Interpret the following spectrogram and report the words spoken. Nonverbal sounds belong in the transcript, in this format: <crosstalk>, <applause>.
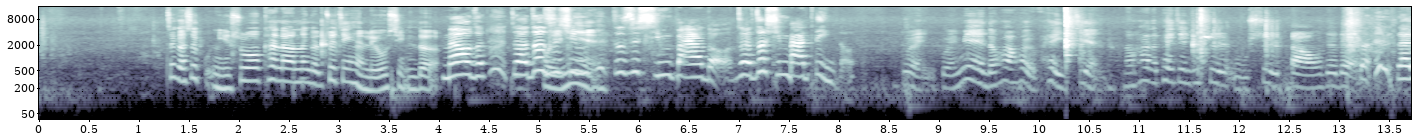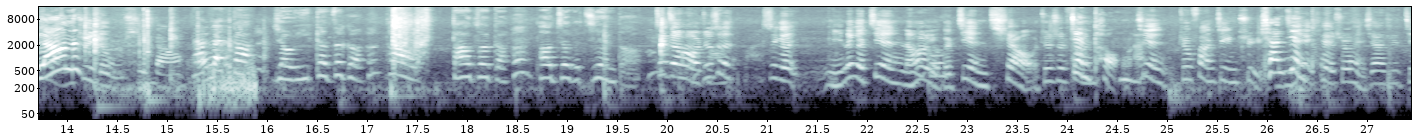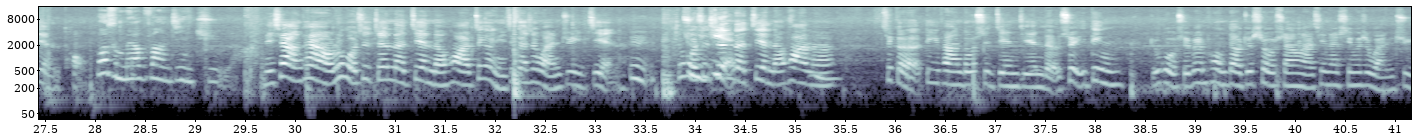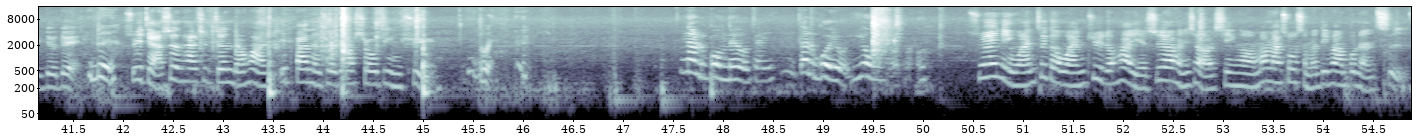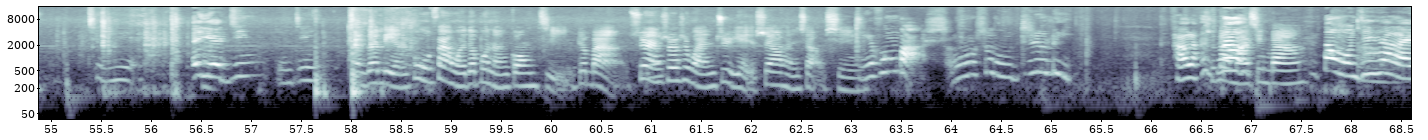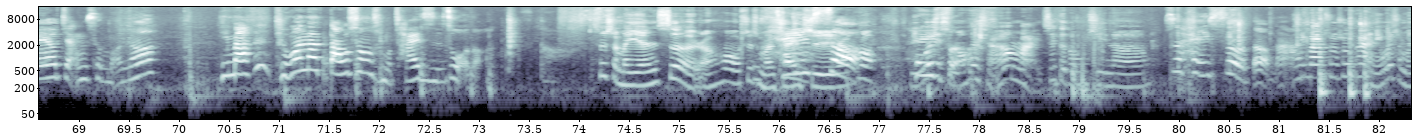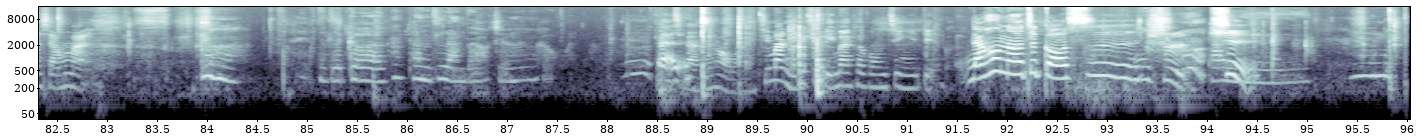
这个是你说看到那个最近很流行的？没有，这这这是新这是辛巴的，这这辛巴订的。对，鬼灭的话会有配件，然后它的配件就是武士刀，对不对？对，然后呢？具的武士刀。它那个有一个这个套套这个套这个剑的。这个哈、哦，就是这个你那个剑，然后有个剑鞘，就是剑筒啊。剑就放进去。枪剑。也可以说很像是剑筒。为什么要放进去啊？你想想看哦，如果是真的剑的话，这个你这个是玩具剑。嗯。如果是真的剑的话呢？嗯这个地方都是尖尖的，所以一定如果随便碰到就受伤了。现在是因为是玩具，对不对？对。所以假设它是真的话，一般的时候都要收进去。对。那如果没有在，那如果有用的呢？所以你玩这个玩具的话，也是要很小心哦。妈妈说什么地方不能刺？前面。哎，眼睛，眼睛。整个脸部范围都不能攻击，对吧？虽然说是玩具，也是要很小心。别风吧，神圣之力。好了，那辛巴，那我们接下来要讲什么呢？辛巴，请问那刀是用什么材质做的？是什么颜色？然后是什么材质？黑。然后你为什么会想要买这个东西呢？是黑色的嘛？辛巴说说看，你为什么想买？嗯，这个看自然的好像很好玩。看起来很好玩。辛巴，你必须离麦克风近一点。然后呢？这个是是是。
